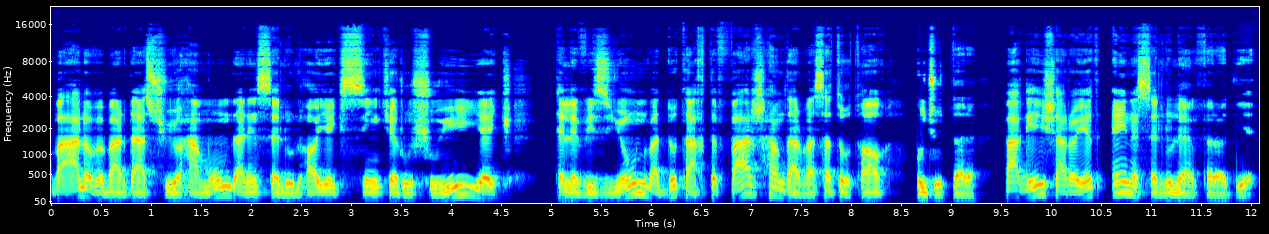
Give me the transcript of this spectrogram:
و علاوه بر دستشویی و هموم در این سلول ها یک سینک روشویی یک تلویزیون و دو تخت فرش هم در وسط اتاق وجود داره. بقیه شرایط عین سلول انفرادیه.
